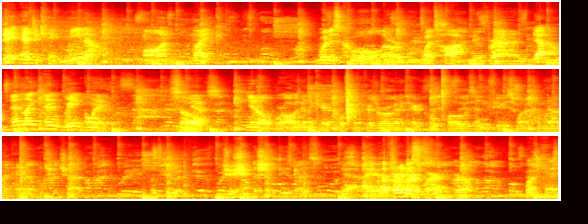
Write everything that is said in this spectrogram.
they educate me now on like what is cool or what's hot, new brand. Yeah. And like, and we ain't going anywhere. So, Yes. you know, we're always gonna carry cool sneakers. We're always gonna carry cool clothes. And if you just want to come down and hang out and chit chat, let's do it. We should shoot the shit with these guys. Yeah, I hear The that. Can I Purpose. swear or no? Okay.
